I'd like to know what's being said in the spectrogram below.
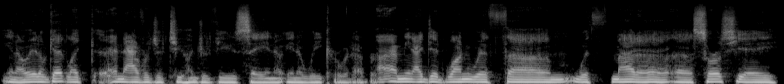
You know, it'll get like an average of 200 views, say in a, in a week or whatever. I mean, I did one with um, with Matt uh, Sorcier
